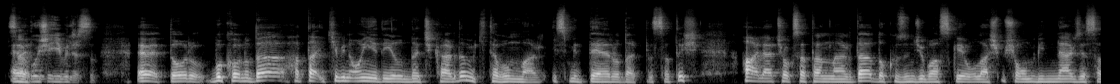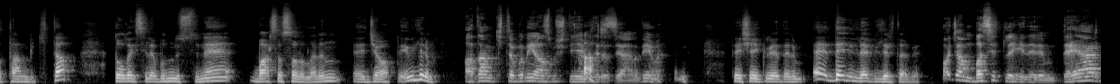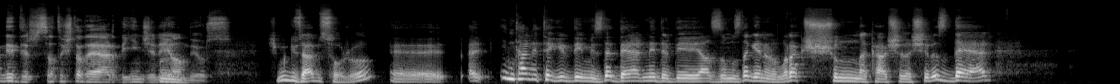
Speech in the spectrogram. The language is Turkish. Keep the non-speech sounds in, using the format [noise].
Sen Evet. bu işi iyi bilirsin. Evet doğru. Bu konuda hatta 2017 yılında çıkardığım kitabım var. İsmi Değer Odaklı Satış. Hala çok satanlarda 9. baskıya ulaşmış 10 binlerce satan bir kitap. Dolayısıyla bunun üstüne varsa soruların e, cevaplayabilirim. Adam kitabını yazmış diyebiliriz yani değil mi? [laughs] Teşekkür ederim. E, denilebilir tabii. Hocam basitle gidelim. Değer nedir? Satışta değer deyince neyi Hmm. anlıyoruz? Şimdi güzel bir soru. Ee, e, internete girdiğimizde değer nedir diye yazdığımızda genel olarak şununla karşılaşırız. Değer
